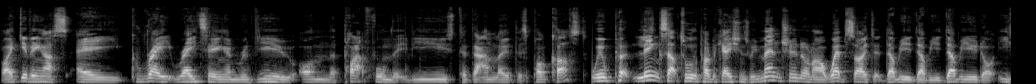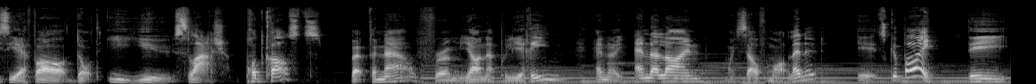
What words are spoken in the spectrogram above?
by giving us a great rating and review on the platform that you use to download this podcast. We'll put links up to all the publications we mentioned on our website at www.ecfr.eu slash podcasts. But for now, from Jana Puglierin, Henrik Enderlein, myself, Mark Leonard, it's goodbye. The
